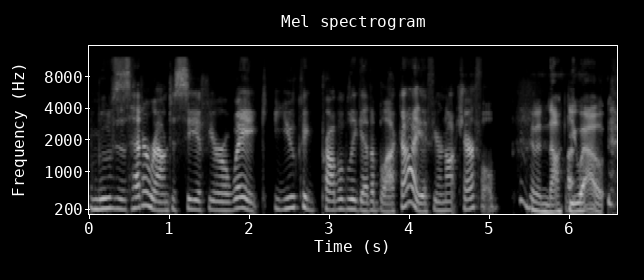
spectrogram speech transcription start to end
moves his head around to see if you're awake you could probably get a black eye if you're not careful I'm going to knock but- you out.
